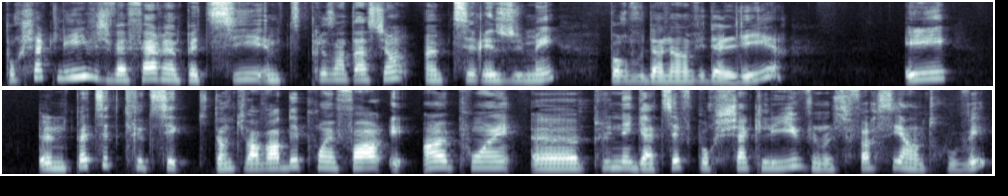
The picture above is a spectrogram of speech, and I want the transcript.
pour chaque livre, je vais faire une petite présentation, un petit résumé pour vous donner envie de le lire. Et une petite critique. Donc, il va y avoir des points forts et un point euh, plus négatif pour chaque livre. Je me suis forcé à en trouver.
